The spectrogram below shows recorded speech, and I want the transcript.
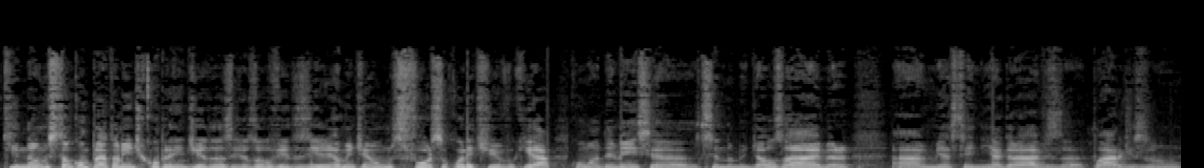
que não estão completamente compreendidas e resolvidas, e realmente é um esforço coletivo que há, como a demência, síndrome de Alzheimer, a miastenia graves, a Parkinson,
